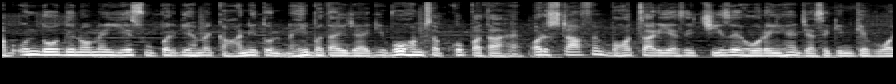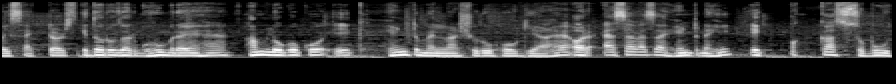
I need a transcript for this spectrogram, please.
अब उन दो दिनों में ये सुपर की हमें कहानी तो नहीं बताई जाएगी, वो हम सबको पता है। और स्टाफ में बहुत सारी ऐसी चीज़ें हो रही हैं, जैसे कि इनके वॉइस एक्टर्स इधर उधर घूम रहे हैं। हम लोगों को एक हिंट मिलना शुरू हो गया है, और ऐसा वैसा हिंट नहीं, एक पक्का सबूत,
